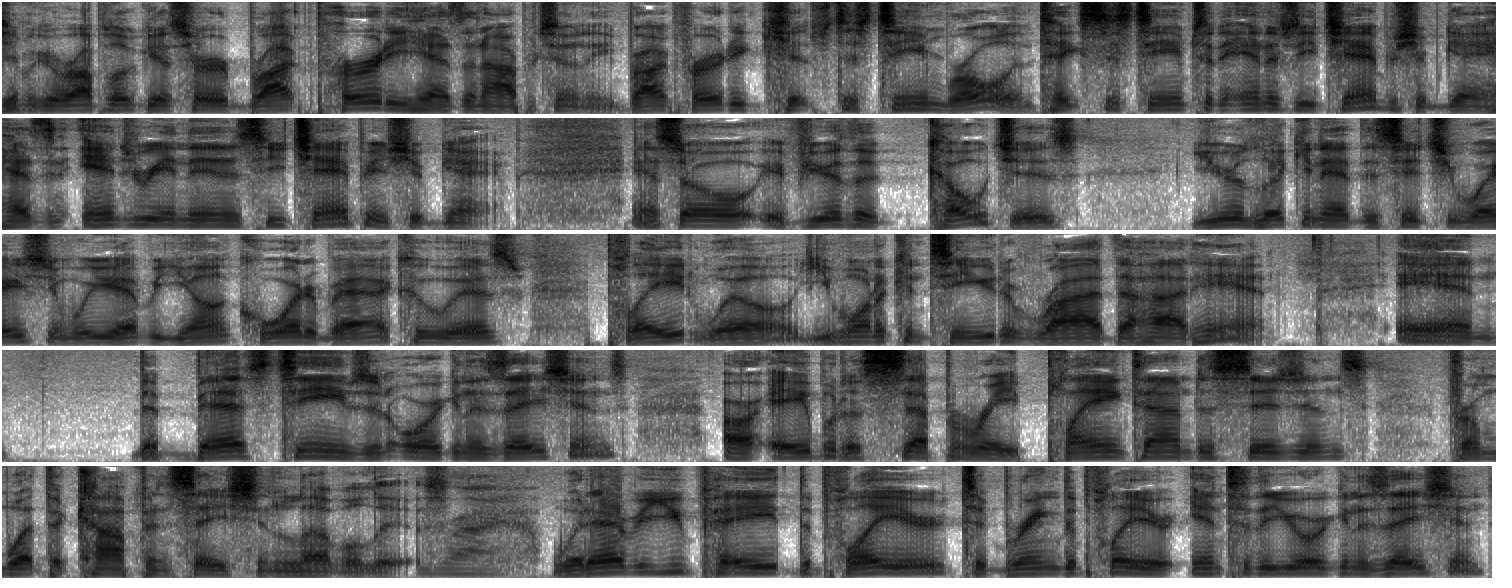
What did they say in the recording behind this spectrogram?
Jimmy Garoppolo gets hurt. Brock Purdy has an opportunity. Brock Purdy keeps this team rolling, takes his team to the NFC Championship game, has an injury in the NFC Championship game. And so if you're the coaches, you're looking at the situation where you have a young quarterback who has played well. You want to continue to ride the hot hand. And the best teams and organizations are able to separate playing time decisions from what the compensation level is. Right. Whatever you paid the player to bring the player into the organization,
